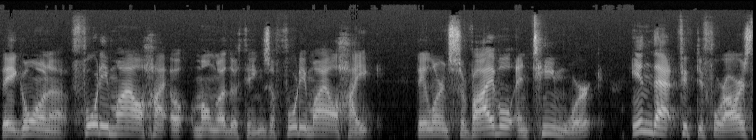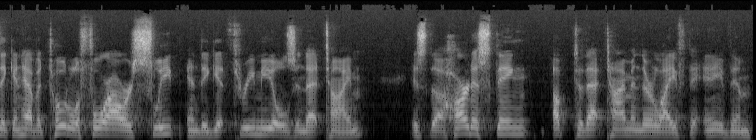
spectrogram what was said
They go on a 40 mile hike, among other things, a 40 mile hike. They learn survival and teamwork. In that 54 hours, they can have a total of four hours sleep and they get three meals in that time. It's the hardest thing up to that time in their life that any of them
